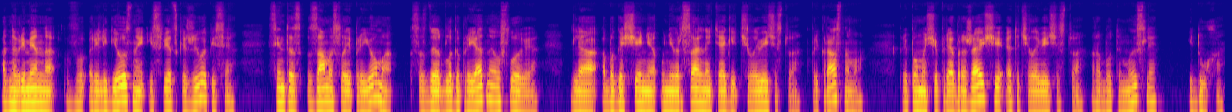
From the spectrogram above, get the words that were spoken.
Одновременно в религиозной и светской живописи синтез замысла и приема создает благоприятные условия для обогащения универсальной тяги человечества к прекрасному при помощи преображающей это человечество работы мысли и духа.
